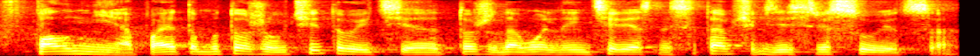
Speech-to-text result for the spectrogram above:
вполне. Поэтому тоже учитывайте, тоже довольно интересный сетапчик здесь рисуется.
